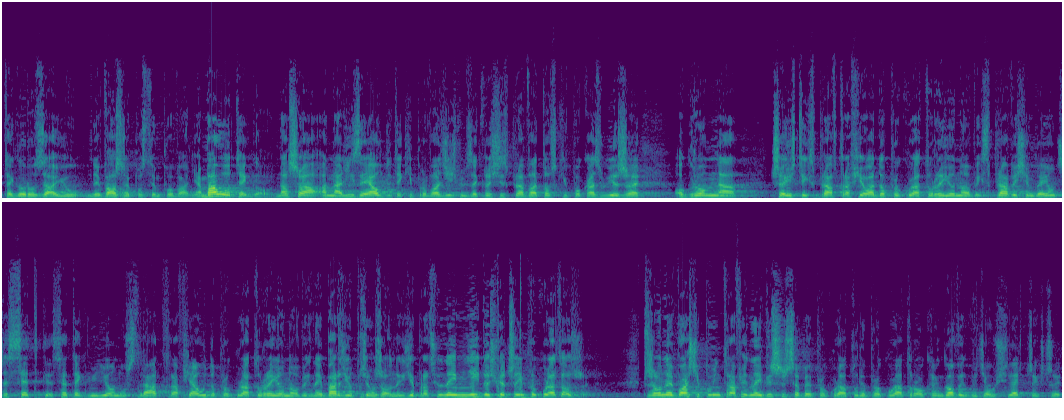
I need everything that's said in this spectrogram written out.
tego rodzaju ważne postępowania. Mało tego, nasza analiza i audyt, jaki prowadziliśmy w zakresie spraw VAT-owskich pokazuje, że ogromna część tych spraw trafiała do prokuratur rejonowych. Sprawy sięgające setk, setek milionów strat trafiały do prokuratur rejonowych, najbardziej obciążonych, gdzie pracują najmniej doświadczeni prokuratorzy. Przecież one właśnie powinny trafiać na najwyższy szczebel prokuratury, prokuratur okręgowych, wydziałów śledczych czy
